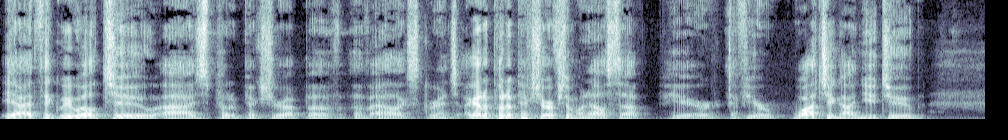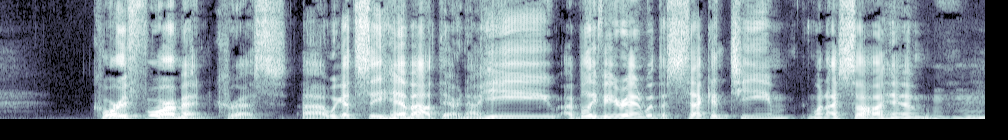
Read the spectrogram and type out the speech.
Yeah, I think we will too. Uh, I just put a picture up of, of Alex Grinch. I got to put a picture of someone else up here. If you're watching on YouTube, Korey Foreman, Chris, uh, we got to see him out there. Now he, I believe he ran with the second team when I saw him mm-hmm.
